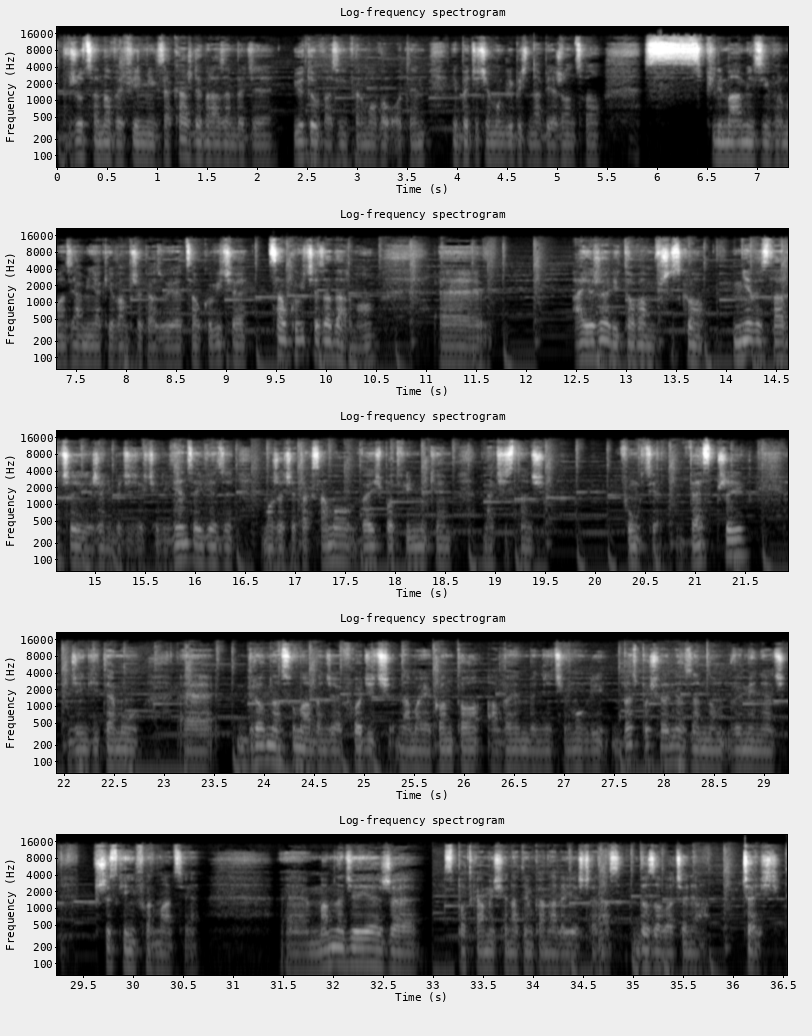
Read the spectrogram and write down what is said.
wrzucę nowy filmik, za każdym razem będzie YouTube Was informował o tym i będziecie mogli być na bieżąco z filmami, z informacjami, jakie Wam przekazuję całkowicie, całkowicie za darmo. E, a jeżeli to Wam wszystko nie wystarczy, jeżeli będziecie chcieli więcej wiedzy, możecie tak samo wejść pod filmikiem, nacisnąć funkcję wesprzyj. Dzięki temu e, drobna suma będzie wchodzić na moje konto, a Wy będziecie mogli bezpośrednio ze mną wymieniać wszystkie informacje. E, mam nadzieję, że spotkamy się na tym kanale jeszcze raz. Do zobaczenia. Cześć!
